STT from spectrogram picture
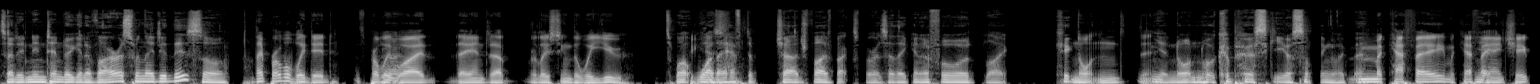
so did nintendo get a virus when they did this or They probably did. That's probably Right. why they ended up releasing the Wii U. it's what, why they have to charge five bucks for it so they can afford like kick Norton, yeah norton or kaspersky or something like that McAfee. McAfee Yeah. ain't cheap.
